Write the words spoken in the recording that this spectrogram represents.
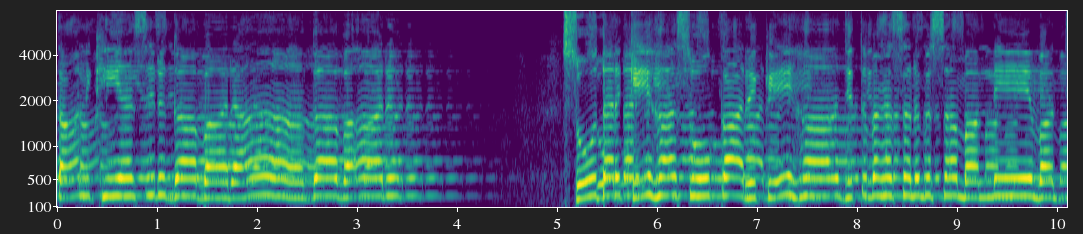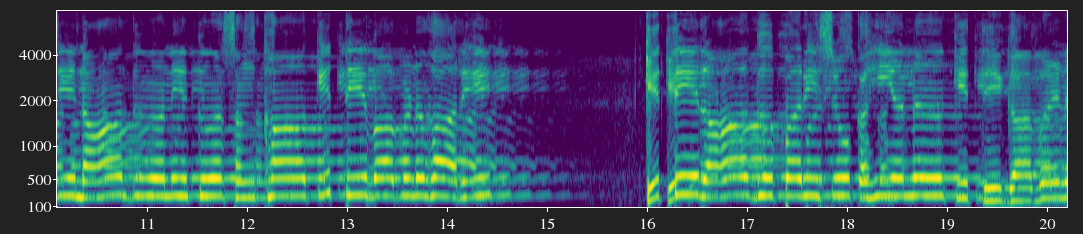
ਤਾਂ ਲਿਖੀਐ ਸਿਰ ਗਾਵਾਰਾ, ਗਵਾਰ। ਸੋ ਦਰ ਕੇਹਾ ਸੋ ਕਰ ਕੇਹਾ, ਜਿਤ ਵਹਿ ਸਰਬ ਸਮਾਲੇ ਵਾਜੇ ਨਾਦ ਅਨੇਕ ਅਸੰਖਾ ਕੀਤੇ ਵਾਵਣ ਹਾਰੇ। ਕੀਤੇ ਰਾਗ ਪਰਿਸੋ ਕਹੀਨ ਕੀਤੇ ਗਾਵਣ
